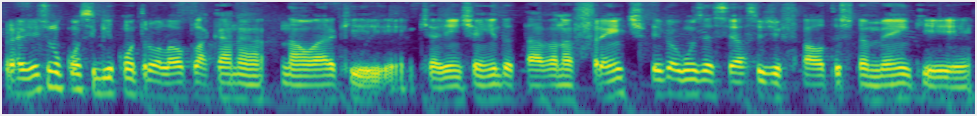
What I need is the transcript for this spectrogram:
para a gente não conseguir controlar o placar na, na hora que, que a gente ainda estava na frente. Teve alguns excessos de faltas também que,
